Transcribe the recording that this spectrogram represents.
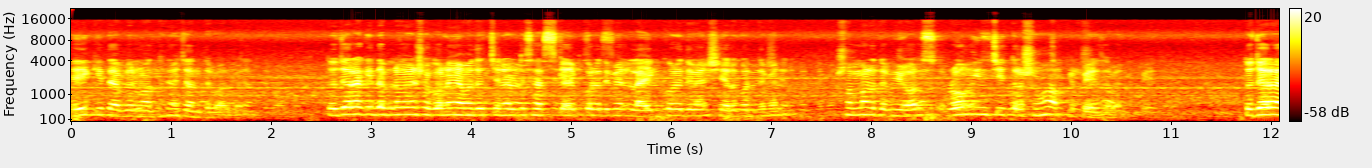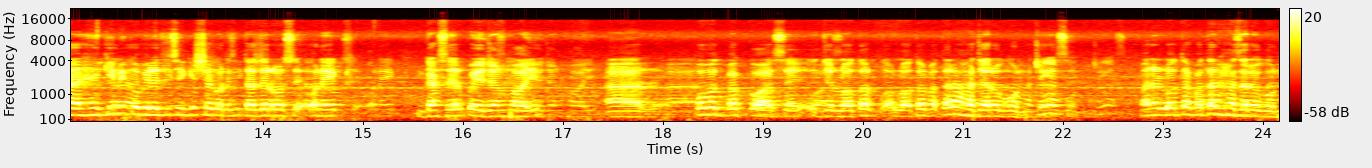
এই কিতাবের মাধ্যমে জানতে পারবেন তো যারা কিতাব নেবেন সকলেই আমাদের চ্যানেলটি সাবস্ক্রাইব করে দিবেন, লাইক করে দিবেন শেয়ার করে দিবেন। সম্মানিত ভিউয়ার্স রঙিন চিত্র সহ আপনি পেয়ে যাবেন। তো যারা হেকিমি কবিরাজি চিকিৎসা করেন, তাদের অসে- অনেক গাছের প্রয়োজন হয়। আর প্রবাদ বাক্য আছে যে লতা লতা পাতার হাজারো গুণ, ঠিক আছে? মানে লতা পাতার হাজারো গুণ।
